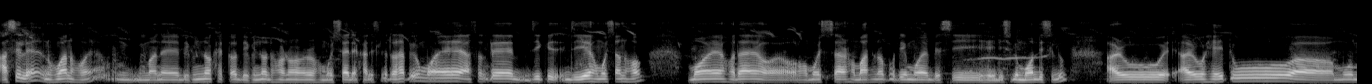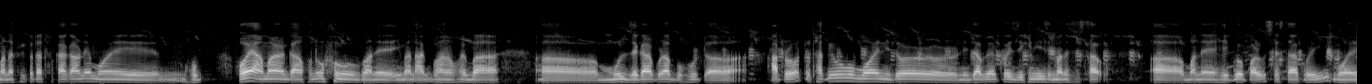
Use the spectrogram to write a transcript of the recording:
আছিলে নোহোৱা নহয়। মানে বিভিন্ন ক্ষেত্ৰত বিভিন্ন ধৰণৰ সমস্যাই দেখা দিছিলে। তথাপিও মই আচলতে যি যিয়ে সমস্যা নহওক মই সদায় সমস্যাৰ সমাধানৰ প্ৰতি মই বেছি হেৰি দিছিলোঁ মন দিছিলোঁ। আৰু আৰু সেইটো মোৰ মানসিকতা থকাৰ কাৰণে মই হয় আমাৰ গাঁওখনো মানে ইমান আগবঢ়া নহয় বা মূল জেগাৰ পৰা বহুত আঁতৰত। তথাপিও মই নিজৰ নিজাববীয়াকৈ যিখিনি মানে চেষ্টা মানে হেৰি কৰিব পাৰোঁ চেষ্টা কৰি মই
